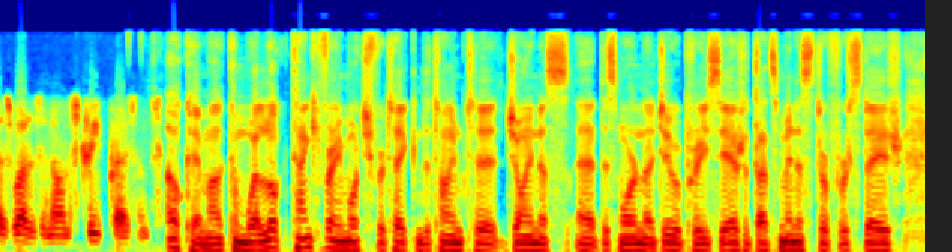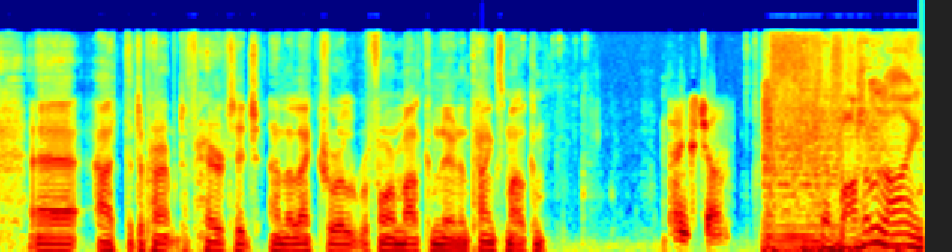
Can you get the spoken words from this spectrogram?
as well as an on-street presence. Okay, Malcolm. Well, look, thank you very much for taking the time to join us uh, this morning. I do appreciate it. That's Minister for State uh, at the Department of Heritage and Electoral Reform, Malcolm Noonan. Thanks, Malcolm. Thanks, John. The Bottom Line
